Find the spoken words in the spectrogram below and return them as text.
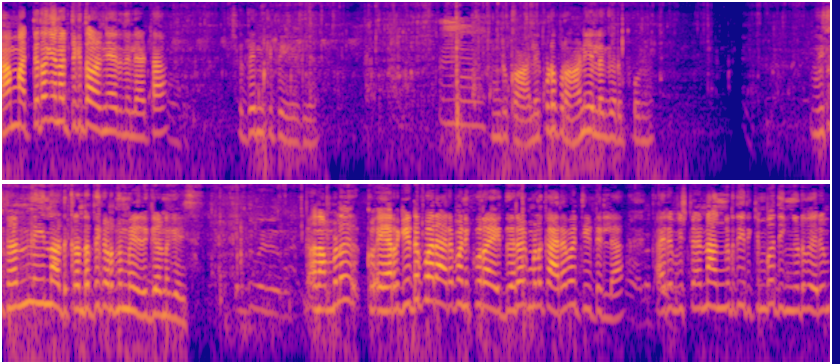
ഞാൻ മറ്റേതൊക്കെ ഞാൻ ഒറ്റയ്ക്ക് തുഴഞ്ഞായിരുന്നില്ല ഏട്ടാ. പക്ഷെ ഇതെനിക്ക് പേടിയാ. എന്റെ കാലേ കൂടെ പ്രാണിയെല്ലാം കയറിപ്പോന്നു വിഷ്ണുവിന് നീ നടുക്കണ്ടത്തിൽ കിടന്ന് മെഴുകാണ് ഗൈസ്. നമ്മൾ ഇറങ്ങിയിട്ട് ഇപ്പൊ ഒരു അരമണിക്കൂറായി. ഇതുവരെ നമ്മൾ കര പറ്റിയിട്ടില്ല. കാര്യം വിഷ്ണു അങ്ങോട്ട് ഇരിക്കുമ്പോൾ ഇങ്ങോട്ട് വരും.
